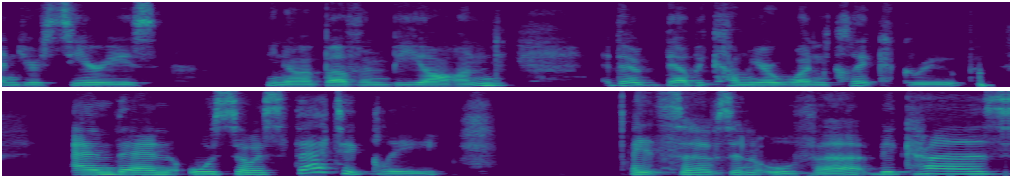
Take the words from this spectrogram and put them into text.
and your series you know above and beyond. They'll, they'll become your one click group and then also aesthetically it serves an author because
